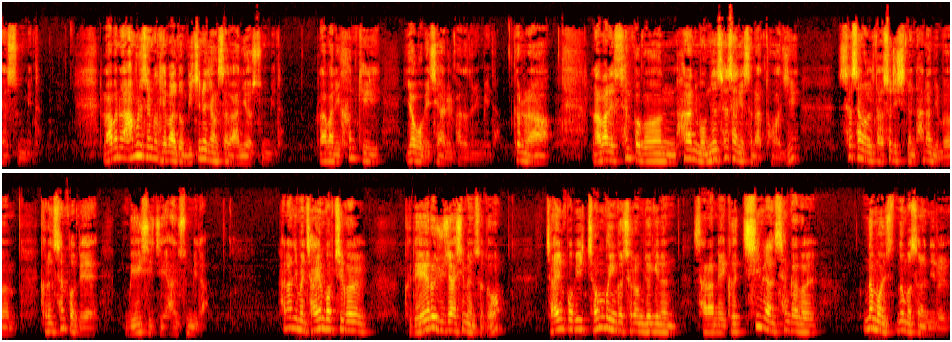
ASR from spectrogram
했습니다. 라반은 아무리 생각해봐도 미치는 장사가 아니었습니다. 라반이 흔쾌히 야곱의 제안을 받아들입니다. 그러나 라반의 셈법은 하나님 없는 세상에서나 통하지 세상을 다스리시는 하나님은 그런 셈법에 매이시지 않습니다. 하나님은 자연 법칙을 그대로 유지하시면서도 자연법이 전부인 것처럼 여기는 사람의 그 치밀한 생각을 넘어, 넘어서는 일을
